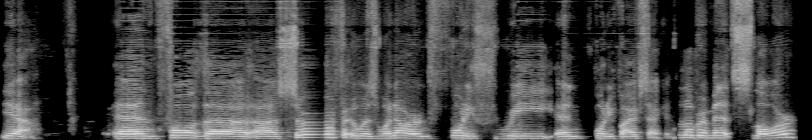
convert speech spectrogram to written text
yeah. And for the uh, surf, it was one hour and 43 and 45 seconds. A little over a minute slower.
